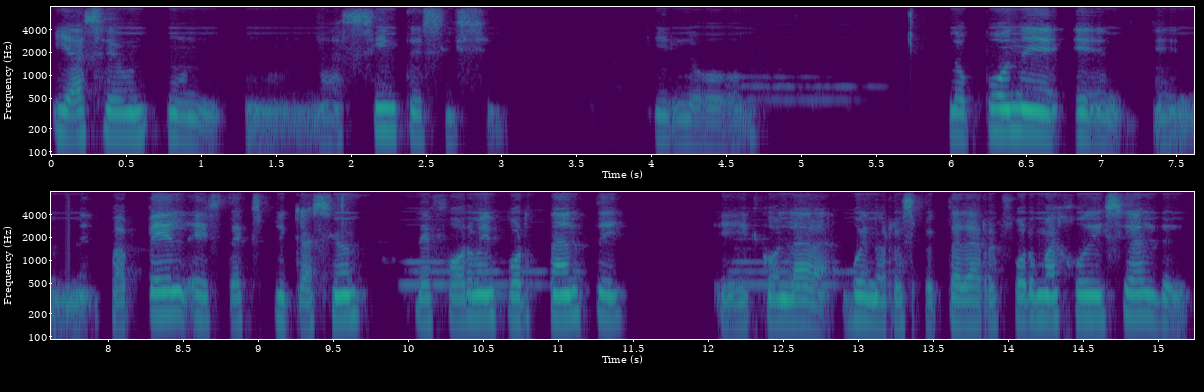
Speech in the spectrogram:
y hace una síntesis y, lo, lo pone en, papel esta explicación de forma importante eh, con la, bueno, respecto a la reforma judicial del,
